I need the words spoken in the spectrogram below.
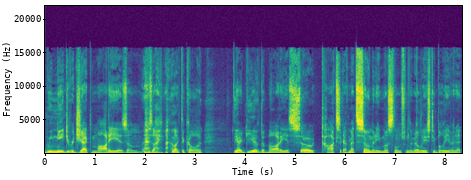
we need to reject Mahdiism, as I, I like to call it. The idea of the Mahdi is so toxic. I've met so many Muslims from the Middle East who believe in it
